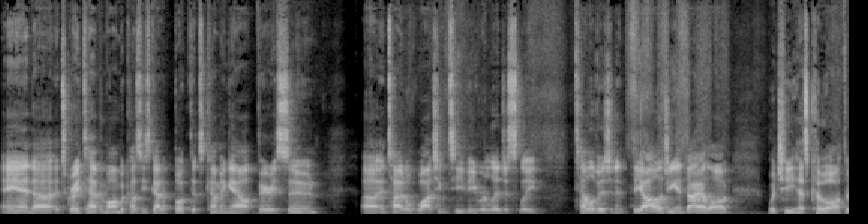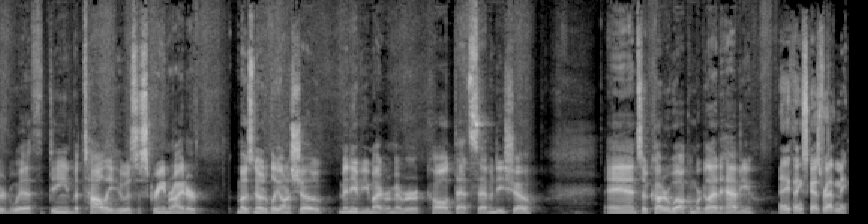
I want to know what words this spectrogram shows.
And uh, it's great to have him on because he's got a book that's coming out very soon uh, entitled Watching TV Religiously Television and Theology and Dialogue, which he has co authored with Dean Batali, who is a screenwriter, most notably on a show many of you might remember called That 70s Show. And so, Kutter, welcome. We're glad to have you. Hey, thanks guys for having me.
